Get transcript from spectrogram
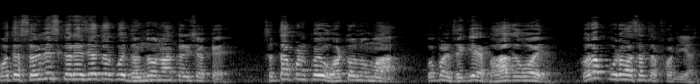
પોતે સર્વિસ કરે છે તો કોઈ ધંધો ના કરી શકે. છતાં પણ કોઈ હોટલોમાં કોઈ પણ જગ્યાએ ભાગ હોય, કરો પુરાવા સાથે ફરિયાદ.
